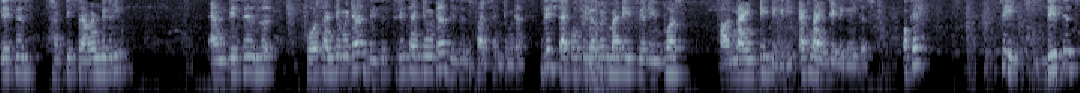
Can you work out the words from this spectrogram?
this is 37 degree and this is 4 centimeter this is 3 centimeter this is 5 centimeter. This type of figure will matter if we reverse uh, 90 degree at 90 degree just okay? See this is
